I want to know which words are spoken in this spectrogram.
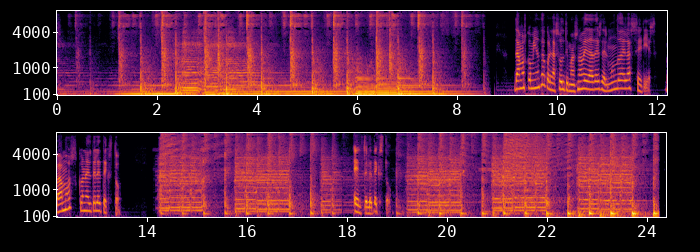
Damos comienzo con las últimas novedades del mundo de las series. Vamos con el teletexto. El teletexto.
